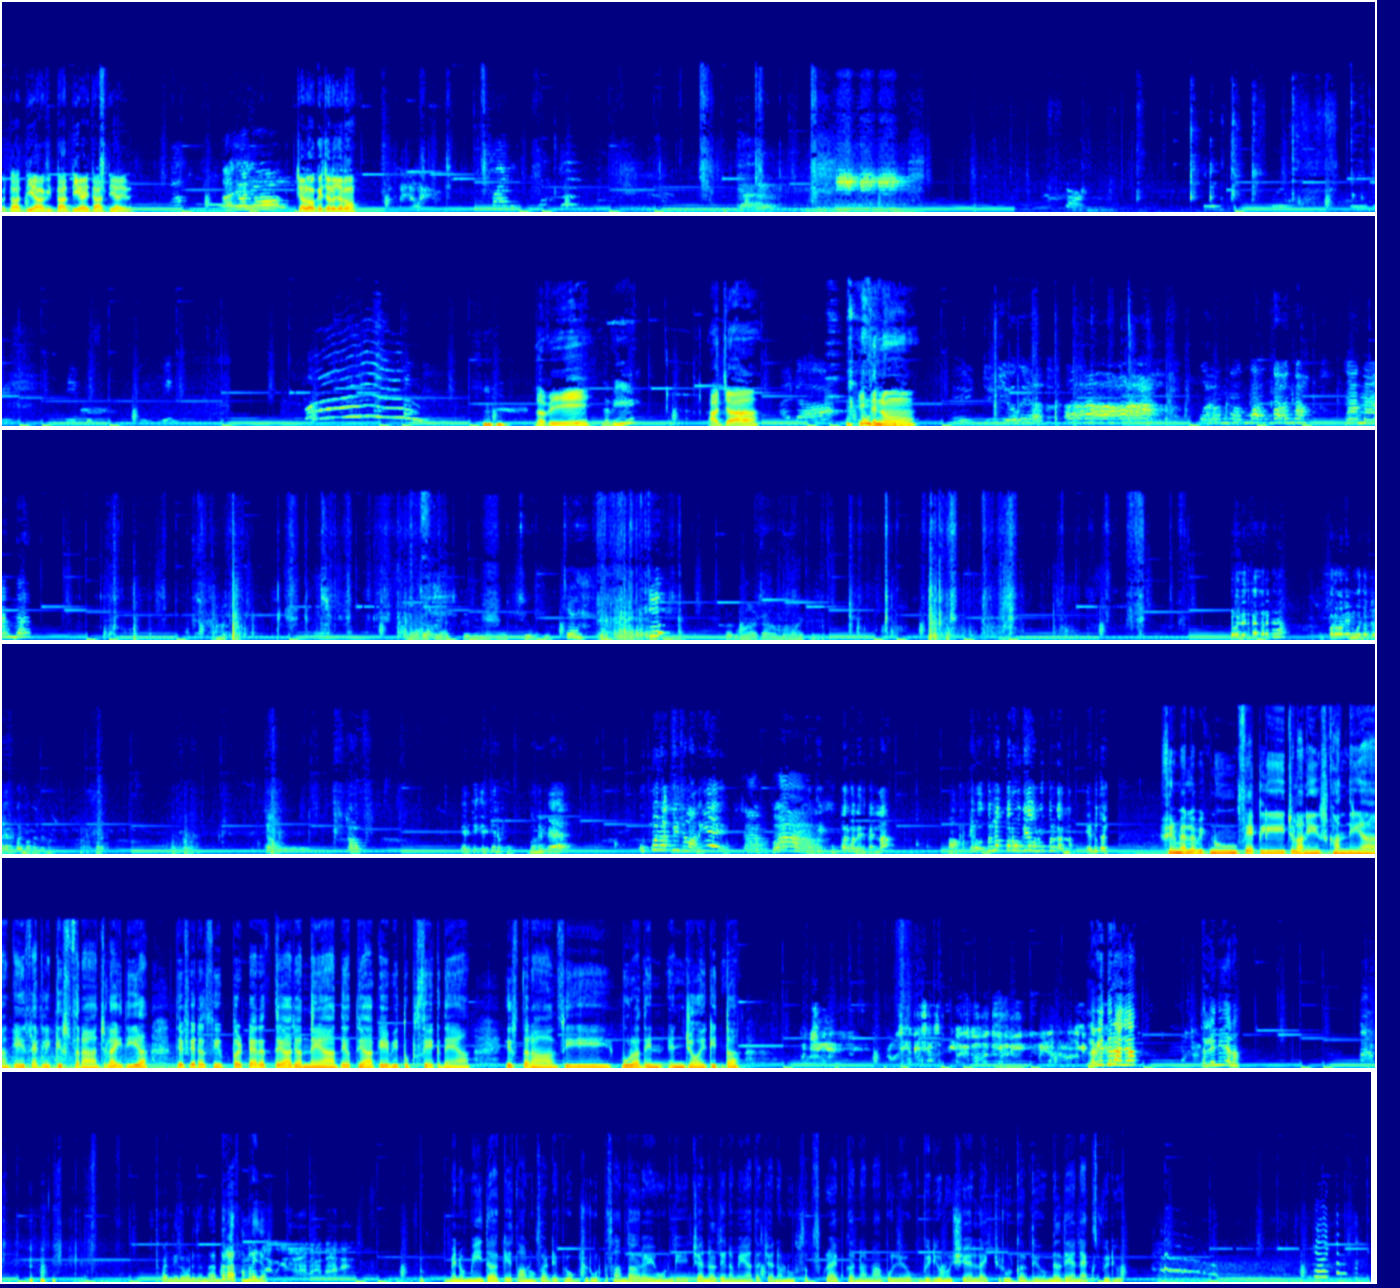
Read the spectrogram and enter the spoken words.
ਉਹ ਦਾਦੀ ਆ ਗਈ, ਦਾਦੀ ਆਈ ਦਾਦੀ ਆਈ। ਆ ਜਾਓ ਆ ਜਾਓ ਚਲੋ। ਅੱਗੇ ਚਲੋ ਚਲੋ ਲਵੀ ਲਵੀ ਆਜਾ ਇੱਧਰ ਨੂੰ ਲੈ। ਉੱਪਰ ਵਾਲੇ ਨੂੰ ਇਹਦਾ ਪ੍ਰੈਸ ਕਰਨਾ ਥੱਲੇ ਨੂੰ। ਚਲੋ ਚਲੋ। ਇੱਥੇ ਇੱਥੇ ਰੱਖੋ ਦੋਨੇ ਪੈਰ। ਉੱਪਰ ਰੱਖ ਕੇ ਚਲਾਣੀ ਹੈ ਸ਼ਾਬਾਸ਼। ਇੱਥੇ ਉੱਪਰ ਵਾਲੇ ਤੇ ਪਹਿਲਾਂ। ਹਾਂ ਫਿਰ ਉਧਰ ਉੱਪਰ ਹੋ ਗਿਆ ਉਹਨੂੰ ਉੱਪਰ ਕਰਨਾ। ਇਹਨੂੰ ਥੱਲੇ। ਫਿਰ ਮੈਂ ਲਵਿਕ ਨੂੰ ਸਾਈਕਲੀ ਚਲਾਣੀ ਸਿਖਾਉਂਦੀ ਆ ਕਿ ਸਾਈਕਲੀ ਕਿਸ ਤਰ੍ਹਾਂ ਚਲਾਈਦੀ ਆ। ਤੇ ਫਿਰ ਅਸੀਂ ਉੱਪਰ ਟੈਰੇਸ ਤੇ ਆ ਜਾਂਦੇ ਆ ਤੇ ਉੱਥੇ ਆ ਕੇ ਵੀ ਧੁੱਪ ਸੇਕਦੇ ਆ ਇਸ ਤਰ੍ਹਾਂ ਅਸੀਂ ਪੂਰਾ ਦਿਨ ਇੰਜੋਏ ਕੀਤਾ। ਲਵੀ ਇੱਧਰ ਆ ਜਾ। ਥੱਲੇ ਨਹੀਂ ਜਾਣਾ। ਥੱਲੇ ਨੂੰ ਉੜ ਜਾਂਦਾ। ਇੱਧਰ ਆ ਸਾਹਮਣੇ ਜਾ। ਮੈਨੂੰ ਉਮੀਦ ਆ ਕਿ ਤੁਹਾਨੂੰ ਸਾਡੇ ਬਲੌਗ ਜ਼ਰੂਰ ਪਸੰਦ ਆ ਰਹੇ ਹੋਣਗੇ। ਚੈਨਲ ਤੇ ਨਵੇਂ ਆ ਤਾਂ ਚੈਨਲ ਨੂੰ ਸਬਸਕ੍ਰਾਈਬ ਕਰਨਾ ਨਾ ਭੁੱਲਿਓ। ਵੀਡੀਓ ਨੂੰ ਸ਼ੇਅਰ ਲਾਈਕ ਜ਼ਰੂਰ ਕਰ ਦਿਓ। ਮਿਲਦੇ ਆ ਨੈਕਸਟ ਵੀਡੀਓ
